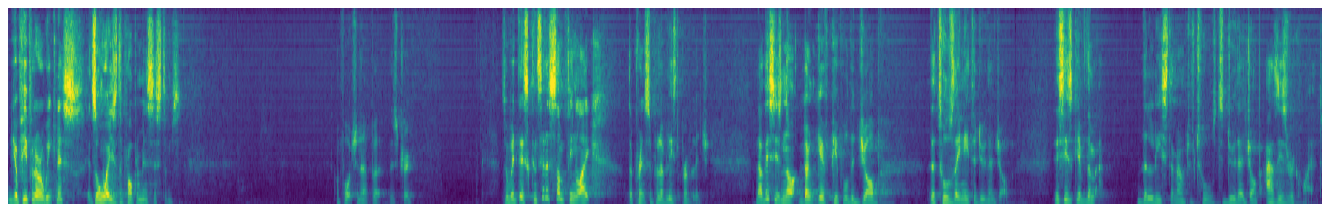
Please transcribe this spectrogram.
Your people are a weakness. It's always the problem in systems. Unfortunate, but it's true. So, with this, consider something like the principle of least privilege. Now, this is not don't give people the job, the tools they need to do their job. This is give them the least amount of tools to do their job as is required.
